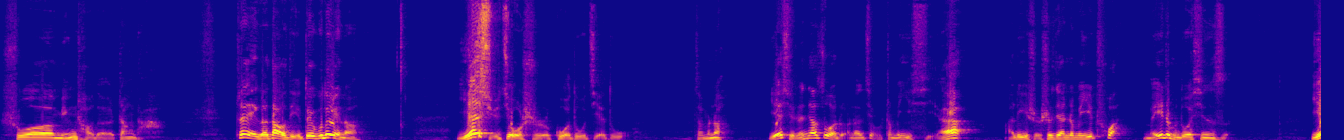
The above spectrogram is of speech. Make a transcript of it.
说明朝的张达，这个到底对不对呢？也许就是过度解读，怎么着？也许人家作者呢就这么一写啊，历史事件这么一串，没这么多心思。也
